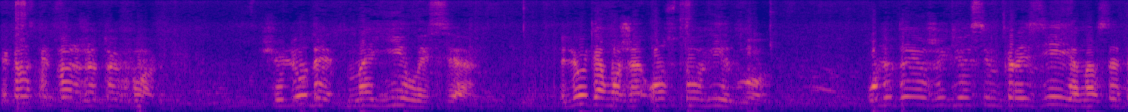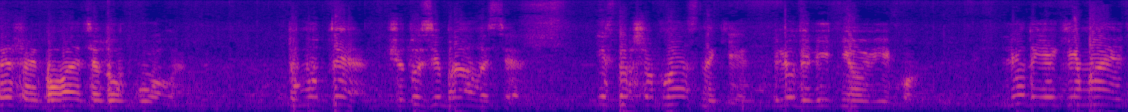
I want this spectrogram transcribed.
якраз підтверджує той факт, що люди наїлися, людям уже остогідло. У людей вже ідіосінкразія на все те, що відбувається довкола. Тому те, що тут зібралися і старшокласники, і люди літнього віку, люди, які мають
